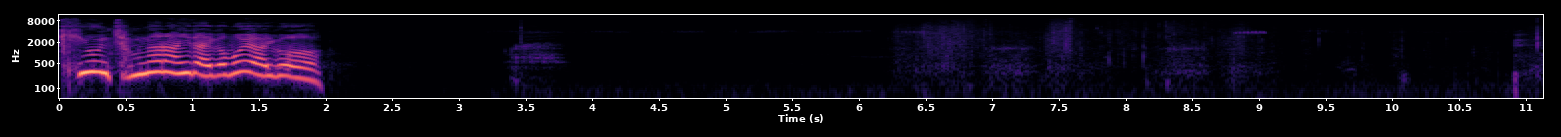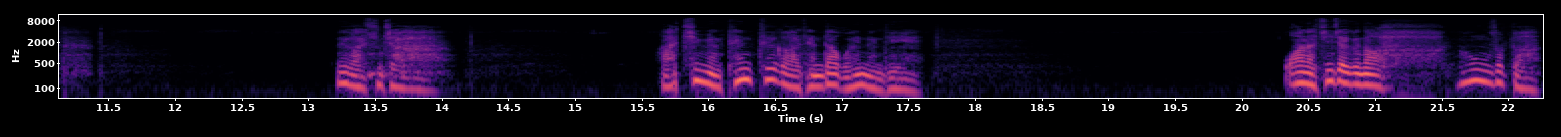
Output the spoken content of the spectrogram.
기운 장난 아니다 이거. 뭐야 이거? 내가 진짜 아침형 텐트가 된다고 했는데. 와 나 진짜 이거 나 너무 무섭다.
